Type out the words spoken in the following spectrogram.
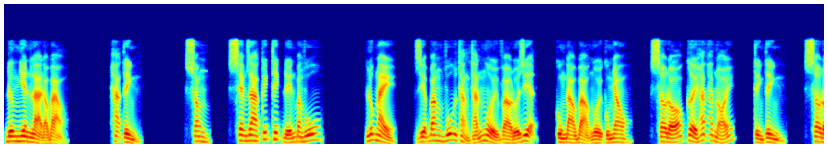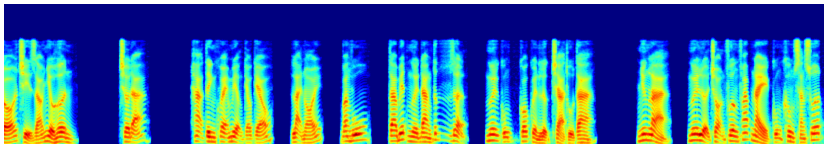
Đương nhiên là đào bảo. Hạ tình. Xong, xem ra kích thích đến băng vũ. Lúc này, Diệp băng vũ thẳng thắn ngồi vào đối diện, cùng đào bảo ngồi cùng nhau, sau đó cười hát hát nói, tình tình, sau đó chỉ giáo nhiều hơn. Chờ đã. Hạ tình khỏe miệng kéo kéo, lại nói, băng vũ, ta biết ngươi đang tức giận, ngươi cũng có quyền lực trả thù ta. Nhưng là, ngươi lựa chọn phương pháp này cũng không sáng suốt.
